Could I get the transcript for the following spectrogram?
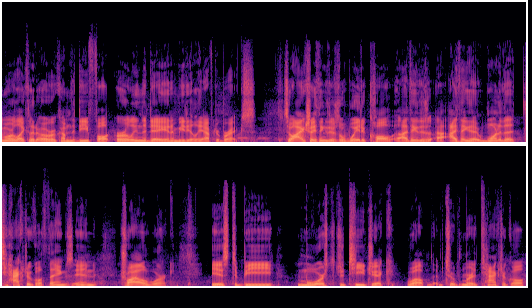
more likely to overcome the default early in the day and immediately after breaks. So I actually think there's a way to call. I think there's. I think that one of the tactical things in trial work is to be more strategic. Well, to, more tactical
